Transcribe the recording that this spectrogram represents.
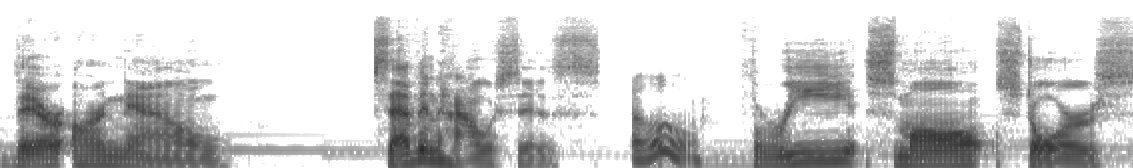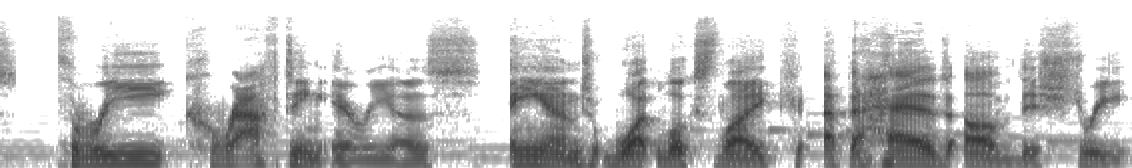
There are now seven houses oh. three small stores three crafting areas and what looks like at the head of this street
